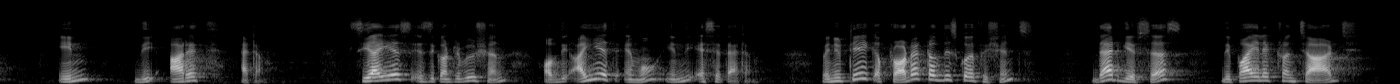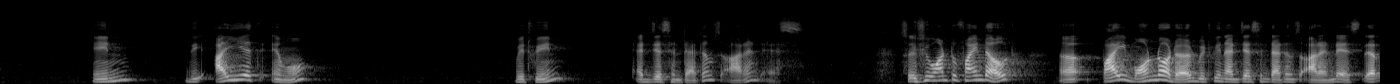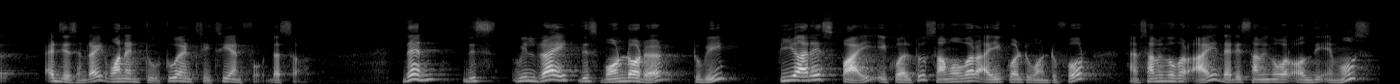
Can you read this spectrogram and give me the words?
in the rth atom. CIS is the contribution of the ith MO in the sth atom. When you take a product of these coefficients that gives us the pi electron charge in the ith MO between adjacent atoms R and S. So, if you want to find out uh, pi bond order between adjacent atoms R and S they are adjacent right 1 and 2, 2 and 3, 3 and 4 that is all. Then this we will write this bond order to be PRS pi equal to sum over i equal to 1 to 4 I am summing over i that is summing over all the MOs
